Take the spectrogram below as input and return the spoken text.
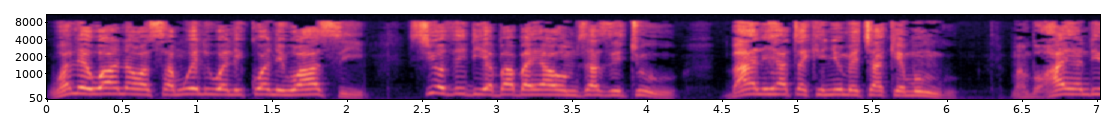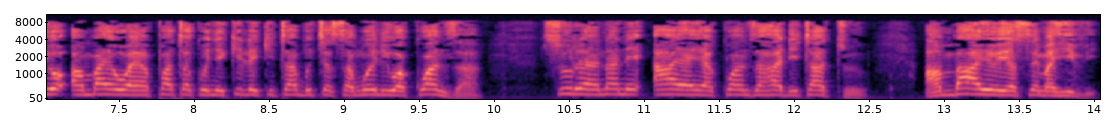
wale wana wa samueli walikuwa ni waasi sio dhidi ya baba yao mzazi tu bali hata kinyume chake mungu. Mambo haya ndiyo ambayo wayapata kwenye kile kitabu cha samueli wa kwanza sura ya nane aya ya kwanza hadi tatu ambayo yasema hivi.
